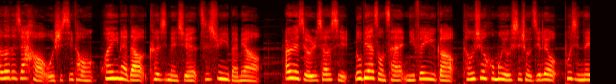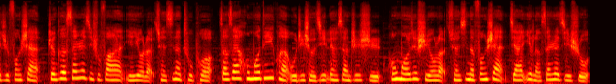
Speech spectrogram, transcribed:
Hello，大家好，我是西彤，欢迎来到科技美学资讯一百秒。二月九日消息，努比亚总裁尼飞预告，腾讯红魔游戏手机六不仅内置风扇，整个散热技术方案也有了全新的突破。早在红魔第一款五 G 手机亮相之时，红魔就使用了全新的风扇加液冷散热技术。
